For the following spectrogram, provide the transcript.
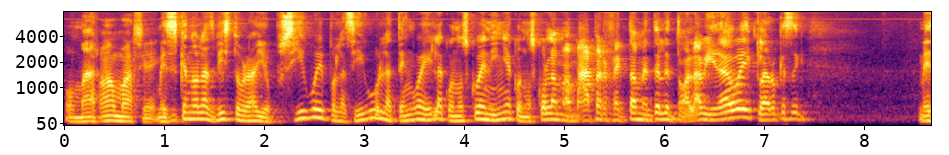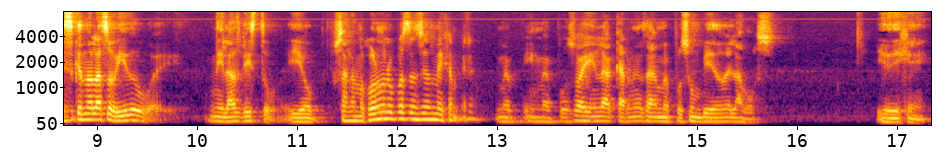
Omar. Ah, Omar, sí. Me dices que no la has visto, ¿verdad? Yo, pues sí, güey, pues la sigo, la tengo ahí, la conozco de niña, conozco a la mamá perfectamente de toda la vida, güey, claro que sí. Me dices que no la has oído, güey, ni la has visto. Y yo, pues a lo mejor no le puesto atención, me dije, mira, me- y me puso ahí en la carne, o sea, me puso un video de la voz. Y yo dije,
